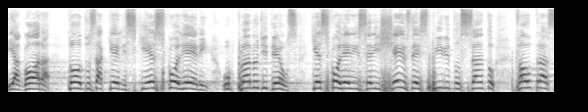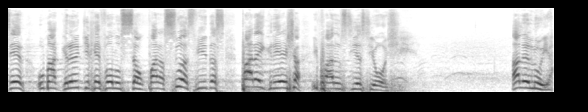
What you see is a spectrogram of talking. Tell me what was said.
E agora, todos aqueles que escolherem o plano de Deus, que escolherem serem cheios do Espírito Santo, vão trazer uma grande revolução para as suas vidas, para a igreja e para os dias de hoje. Aleluia.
